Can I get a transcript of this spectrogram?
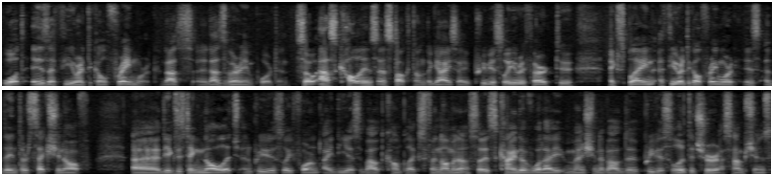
what is a theoretical framework? That's, uh, that's very important. So as Collins and Stockton, the guys I previously referred to, explain, a theoretical framework is at the intersection of uh, the existing knowledge and previously formed ideas about complex phenomena. So it's kind of what I mentioned about the previous literature, assumptions,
